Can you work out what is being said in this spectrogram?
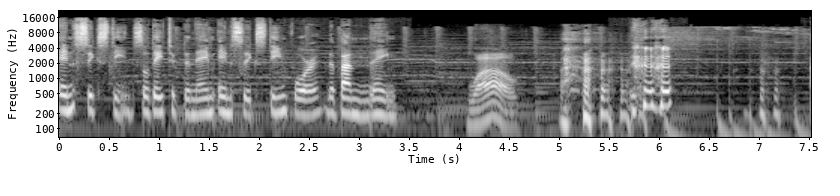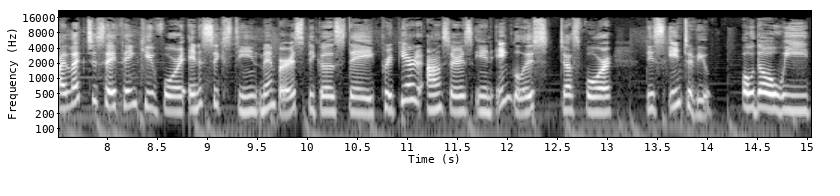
N16, so they took the name N16 for the band name. Wow. I'd like to say thank you for N16 members because they prepared answers in English just for this interview. Although we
